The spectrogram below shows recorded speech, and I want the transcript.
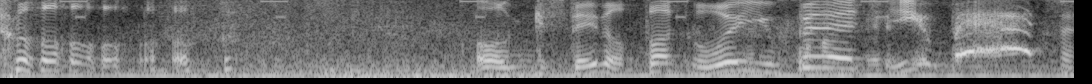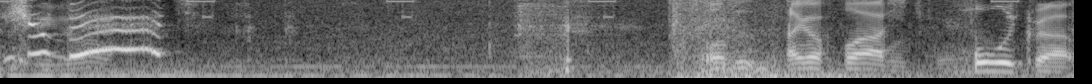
oh, stay the fuck away, you bitch! You bitch! You bitch! Oh, th- I got flashed. Holy crap.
